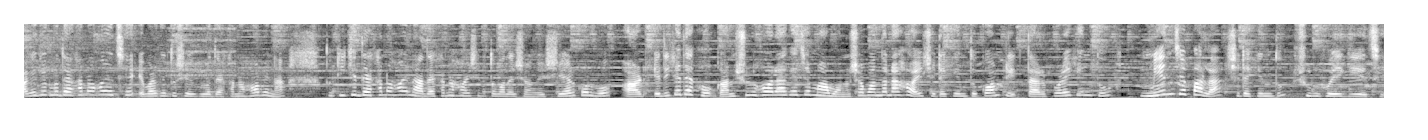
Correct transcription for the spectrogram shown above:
আগে যেগুলো দেখানো হয়েছে, এবার কিন্তু সেগুলো দেখানো হবে না। তো কী কী দেখানো হয়, না দেখানো হয় সেটা তোমাদের সঙ্গে শেয়ার করব। আর এদিকে দেখো, গান শুরু হওয়ার আগে যে মা মনসা বন্দনা হয়, সেটা কিন্তু কমপ্লিট তারপরে কিন্তু মেন যে পালা, সেটা কিন্তু শুরু হয়ে গিয়েছে।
